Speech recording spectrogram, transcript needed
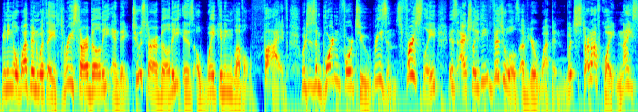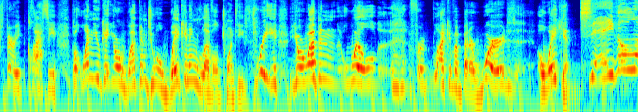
meaning a weapon with a 3 star ability and a 2 star ability is awakening level 5, which is important for two reasons. Firstly, is actually the visuals of your weapon, which start off quite nice, very classy, but when you get your weapon to awakening level 23, your weapon will, uh, for lack of a better word, awaken. Say the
